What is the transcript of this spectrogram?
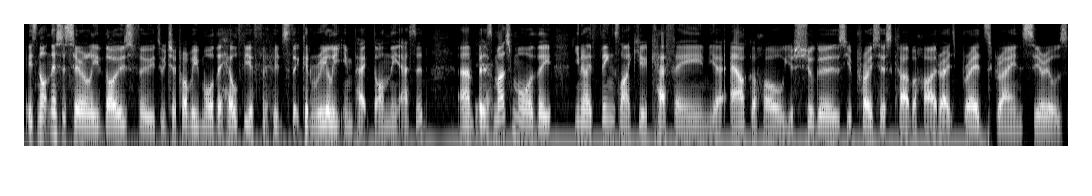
it's not necessarily those foods which are probably more the healthier foods that can really impact on the acid, um, but Yeah. it's much more the you know things like your caffeine, your alcohol, your sugars, your processed carbohydrates, breads, grains, cereals.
